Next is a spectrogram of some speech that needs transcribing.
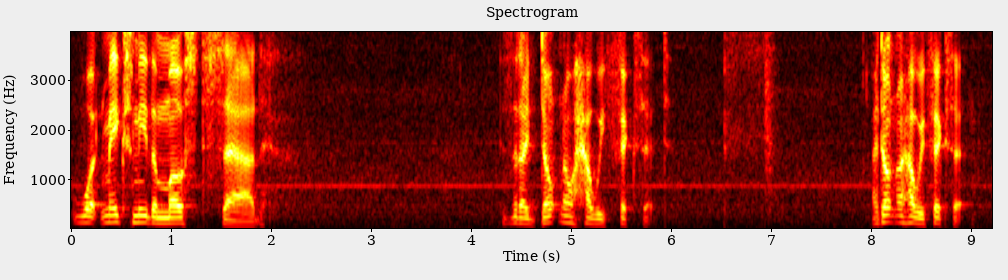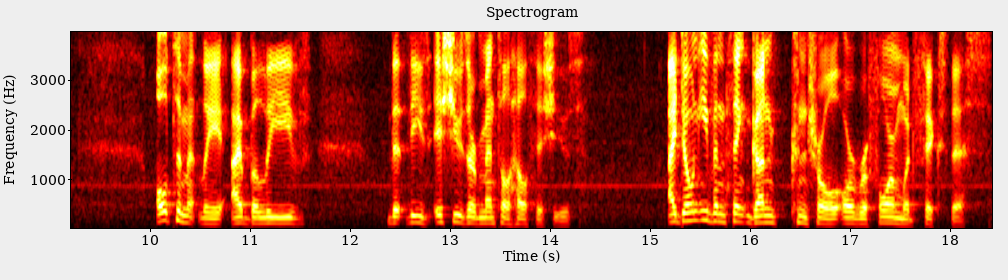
What makes me the most sad is that I don't know how we fix it. I don't know how we fix it. Ultimately, I believe that these issues are mental health issues. I don't even think gun control or reform would fix this.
